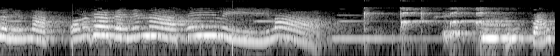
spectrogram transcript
了您呐，我们这儿给您呐赔礼了。房子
